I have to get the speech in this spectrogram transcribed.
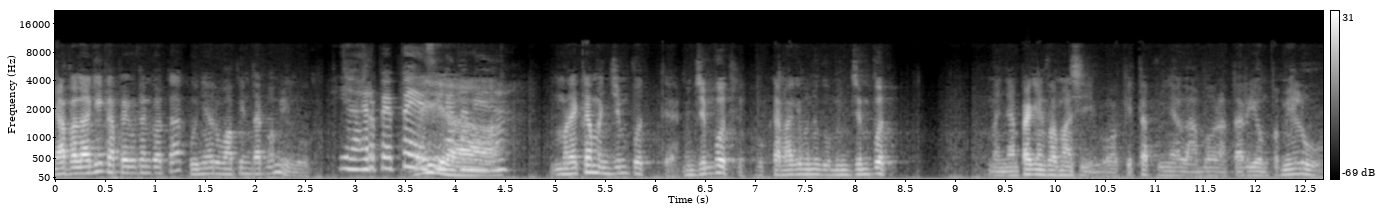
Ya apalagi KPU dan kota punya rumah pintar pemilu. Ya RPP iya. ya. Mereka menjemput ya, menjemput bukan lagi menunggu, menjemput menyampaikan informasi bahwa kita punya laboratorium pemilu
